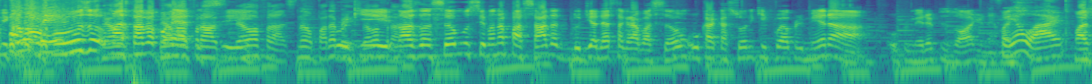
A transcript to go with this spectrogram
Ficou confuso, mas estava bela correto. frase, sim. bela frase. Não, parabéns, bela Porque frase. nós lançamos semana passada, do dia desta gravação, o Carcassonne, que foi a primeira, o primeiro episódio, né? Foi mas, ao ar. mas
